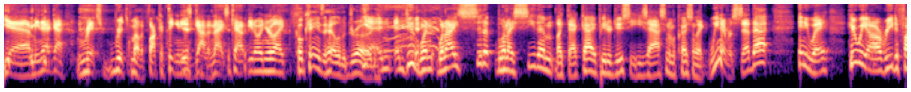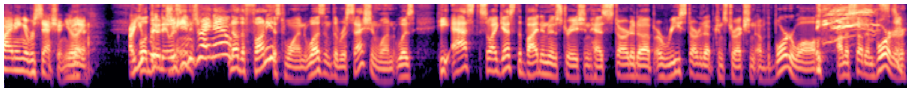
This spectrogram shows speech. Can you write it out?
yeah, I mean that guy, rich, rich motherfucker, thinking he's got a nice couch, you know, and you're like. Cocaine's a hell of a drug. Yeah, and, and dude, when when I sit up, when I see them, like that guy Peter Doocy, he's asking him a question like, "We never said that." Anyway, here we are redefining a recession. You're Yeah. like, "Are you well, dude, it was James even- right now?" No, the funniest one wasn't the recession one. Was he asked? So I guess the Biden administration has started up or restarted up construction of the border wall on the southern border.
